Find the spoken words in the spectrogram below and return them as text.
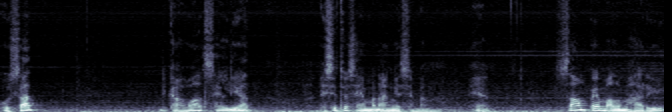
pusat, dikawal saya lihat di situ saya menangis memang ya. Sampai malam hari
